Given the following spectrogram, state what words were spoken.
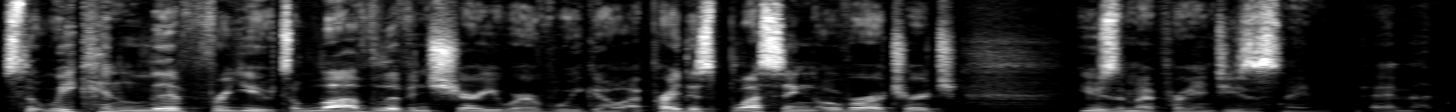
so that we can live for you, to love, live, and share you wherever we go. I pray this blessing over our church. Use them, I pray, in Jesus' name. Amen.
